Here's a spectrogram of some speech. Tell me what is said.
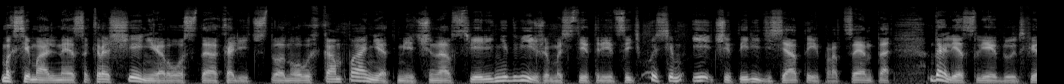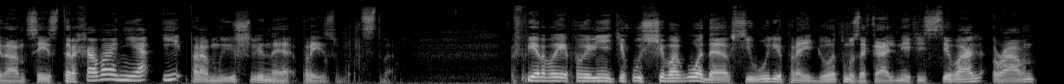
максимальное сокращение роста количества новых компаний отмечено в сфере недвижимости 30 28,4%. Далее следуют финансы и страхование и промышленное производство. В первой половине текущего года в Сеуле пройдет музыкальный фестиваль Round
